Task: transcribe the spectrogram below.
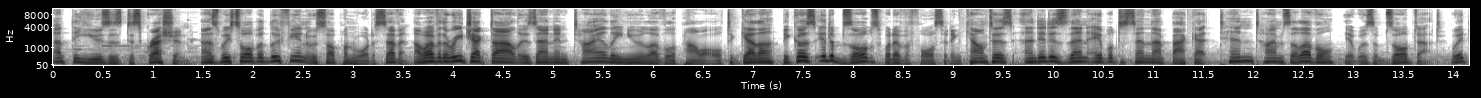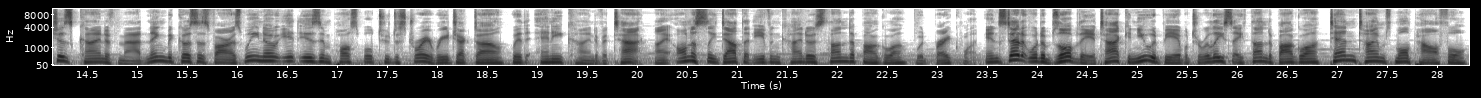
at the user's discretion, as we saw with Luffy and Usopp on Water 7. However, the reject dial is an entirely new level of power altogether, because it absorbs whatever force it encounters, and it is then able to send that back at 10 times the level it was absorbed at, which is kind of maddening because as far as we know, it is impossible to destroy a reject dial with any kind of attack. I honestly doubt that even Kaido's Thunder Bagua would break one. Instead, it would absorb the attack and you would be able to release a Thunder Bagua 10 times more powerful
